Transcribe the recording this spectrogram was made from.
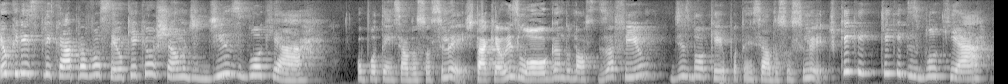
Eu queria explicar para você o que, que eu chamo de desbloquear o potencial da sua silhuete, tá? Que é o slogan do nosso desafio, desbloqueie o potencial da sua silhuete. O que, que, que desbloquear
